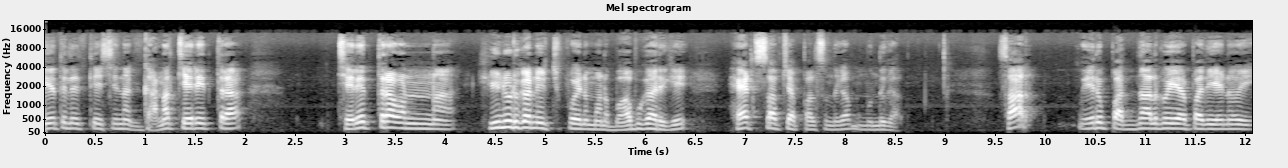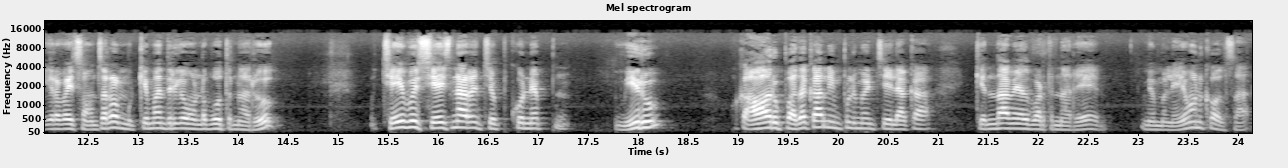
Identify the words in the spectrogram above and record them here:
చేతులెత్తేసిన ఘన చరిత్ర చరిత్ర ఉన్న హీనుడిగా నిలిచిపోయిన మన బాబు గారికి హెడ్స్ ఆఫ్ చెప్పాల్సిందిగా ముందుగా. సార్ మీరు పద్నాలుగు పదిహేను ఇరవై సంవత్సరాలు ముఖ్యమంత్రిగా ఉండబోతున్నారు. చేయబో చేసినారని చెప్పుకునే మీరు ఒక ఆరు పథకాలు ఇంప్లిమెంట్ చేయలేక కింద మీద పడుతున్నారే? మిమ్మల్ని ఏమనుకోవాలి సార్?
